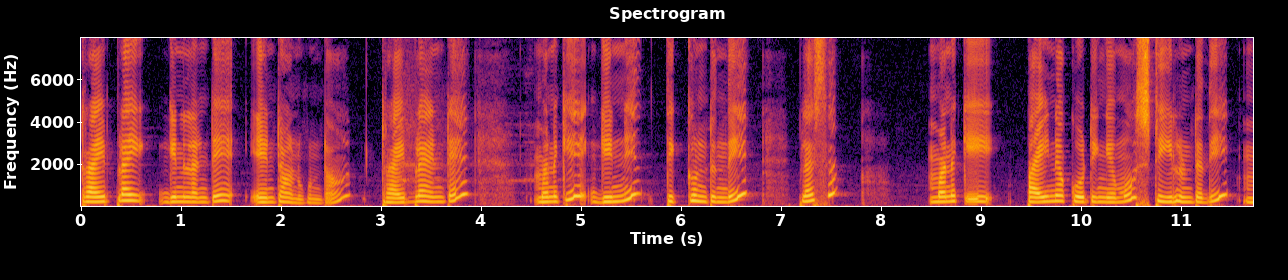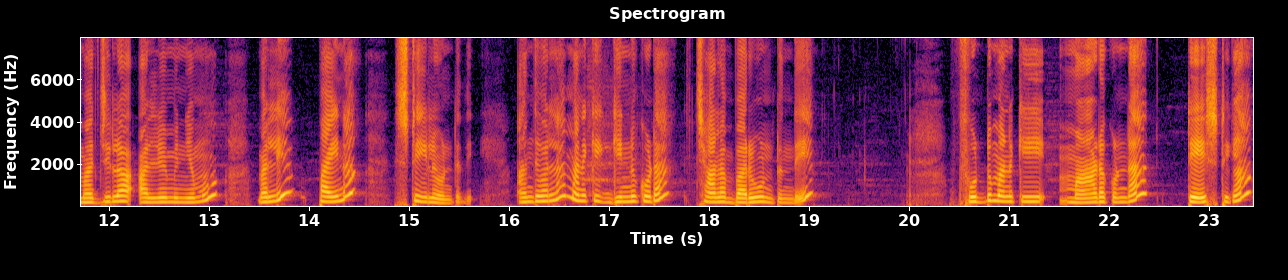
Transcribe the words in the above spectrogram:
ట్రైప్లై గిన్నెలు అంటే ఏంటో అనుకుంటాం. ట్రైప్లై అంటే మనకి గిన్నె థిక్ ఉంటుంది. ప్లస్ మనకి పైన కోటింగ్ ఏమో స్టీల్ ఉంటుంది మధ్యలో అల్యూమినియము మళ్ళీ పైన స్టీల్ ఉంటుంది. అందువల్ల మనకి గిన్నె కూడా చాలా బరువు ఉంటుంది. ఫుడ్ మనకి మాడకుండా టేస్ట్గా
